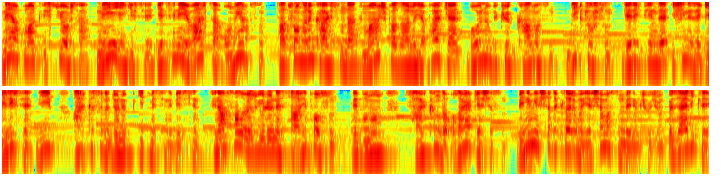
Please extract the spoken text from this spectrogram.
Ne yapmak istiyorsa, neye ilgisi, yeteneği varsa onu yapsın. Patronların karşısında maaş pazarlığı yaparken boynu bükük kalmasın. Dik dursun. Gerektiğinde işinize gelirse deyip arkasını dönüp gitmesini bilsin. Finansal özgürlüğüne sahip olsun ve bunun farkında olarak yaşasın. Benim yaşadıklarımı yaşamasın benim çocuğum. Özellikle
